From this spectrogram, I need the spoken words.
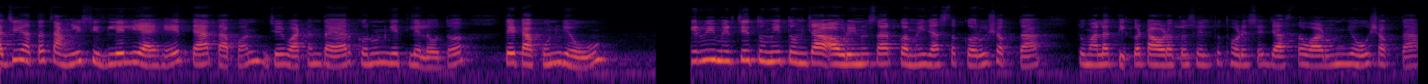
भाजी आता चांगली शिजलेली आहे त्यात आपण जे वाटण तयार करून घेतलेलं होतं ते टाकून घेऊ. हिरवी मिरची तुम्ही तुमच्या आवडीनुसार कमी जास्त करू शकता. तुम्हाला तिखट आवडत असेल तर थोडेसे जास्त वाढवून घेऊ शकता.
